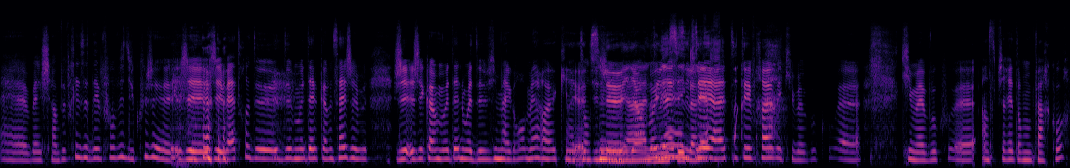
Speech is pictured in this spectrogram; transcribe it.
Euh, ben, je suis un peu prise au dépourvu, du coup, je j'ai pas trop de, de modèles comme ça. J'ai comme modèle, moi, de vie, ma grand-mère, euh, qui est euh, d'une modernité clair. à toute épreuve et qui m'a beaucoup, euh, qui m'a beaucoup inspirée dans mon parcours.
